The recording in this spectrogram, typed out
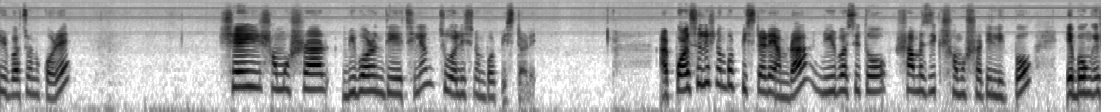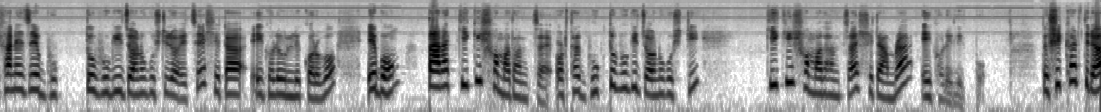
নির্বাচন করে সেই সমস্যার বিবরণ দিয়েছিলাম চুয়াল্লিশ নম্বর পৃষ্ঠারে আর পঁয়তাল্লিশ নম্বর পৃষ্ঠারে আমরা নির্বাচিত সামাজিক সমস্যাটি লিখব এবং এখানে যে ভুক্তভোগী জনগোষ্ঠী রয়েছে, সেটা এই ঘরে উল্লেখ করব এবং তারা কি কি সমাধান চায়, অর্থাৎ ভুক্তভোগী জনগোষ্ঠী কি কি সমাধান চায়, সেটা আমরা এই ঘরে লিখব। তো শিক্ষার্থীরা,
